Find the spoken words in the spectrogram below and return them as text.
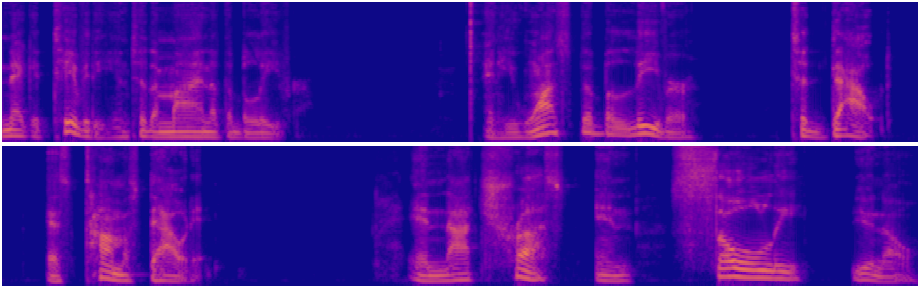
negativity into the mind of the believer. And he wants the believer to doubt, as Thomas doubted, and not trust and solely, you know,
